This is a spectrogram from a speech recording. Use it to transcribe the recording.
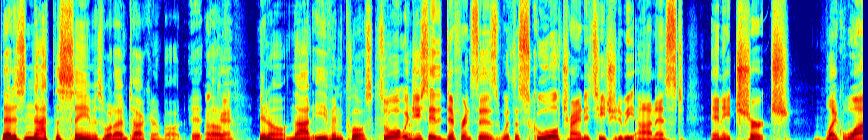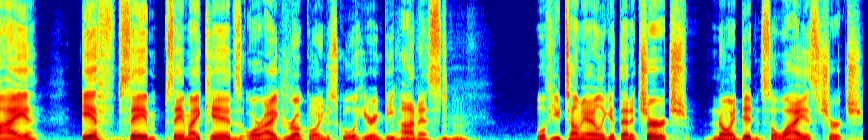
That is not the same as what I'm talking about. It- of, Okay. You know, not even close. So, what would you say the difference is with a school trying to teach you to be honest and a church? Like, why, if say say my kids or I grew up going to school hearing "be honest," well, if you tell me I only get that at church, no, I didn't. So, why is church?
